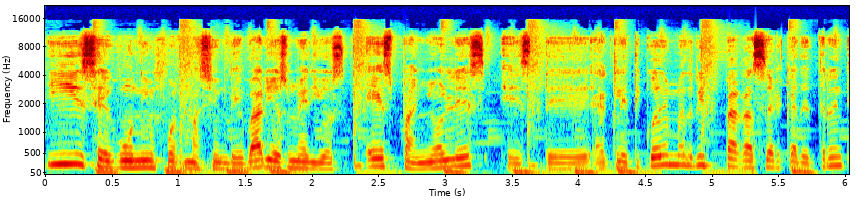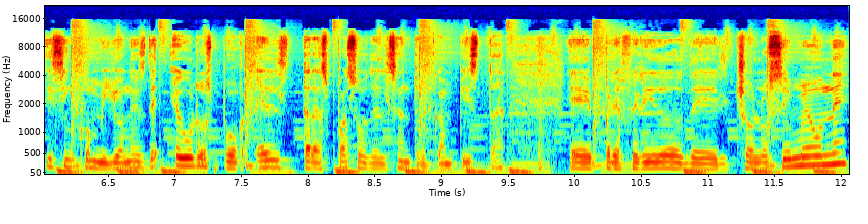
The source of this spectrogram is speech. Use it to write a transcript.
Y según información de varios medios españoles, este Atlético de Madrid paga cerca de 35 millones de euros por el traspaso del centrocampista eh, preferido del Cholo Simeone.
